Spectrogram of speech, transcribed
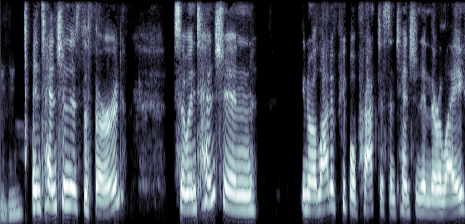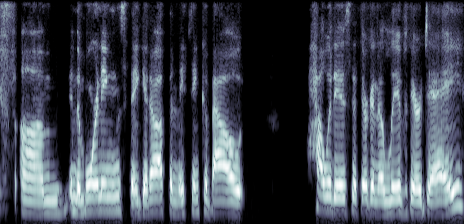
mm-hmm. Intention is the third. So, intention, you know, a lot of people practice intention in their life. Um, in the mornings, they get up and they think about how it is that they're going to live their day.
